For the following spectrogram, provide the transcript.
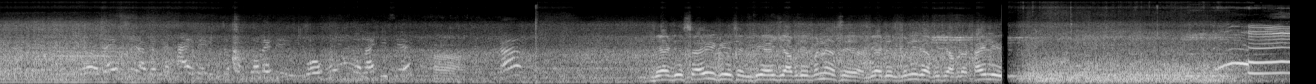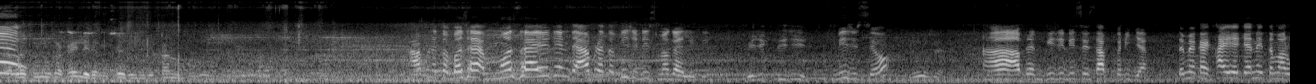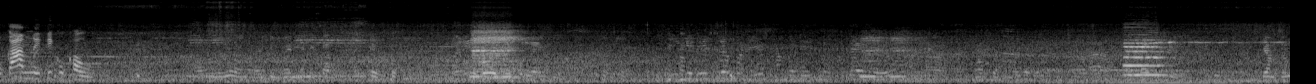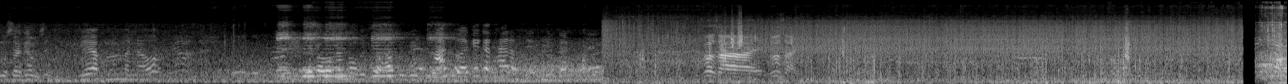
એવા જાય છે એટલે ખાઈ લેવી. ચપટ તો લઈ લેવી બહુ ભૂખ તો લાગી છે. હા. હા. બે ડીશ આવી ગઈ છે બે હજી આપણે બને છે. બે ડીશ બની જાય પછી આપણે ખાઈ લઈએ આપણે ખાઈ લઈએ આપણે તો બધા મજા આવી ગઈ ને તે આપણે તો બીજી ડીશ મગાવી લીધી. બીજી ત્રીજી બીજી છે હો. હા આપણે બીજી ડીશ સાફ કરી ગયા. તમે કાંઈ ખાઈએ કે નહીં તમારું કામ નહીં તીખું ખાવું. કેમ સમોસા કેમ છે? એક નંબર ના હો સાચું હકીકત હારો છે. જોસાય જોસાય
